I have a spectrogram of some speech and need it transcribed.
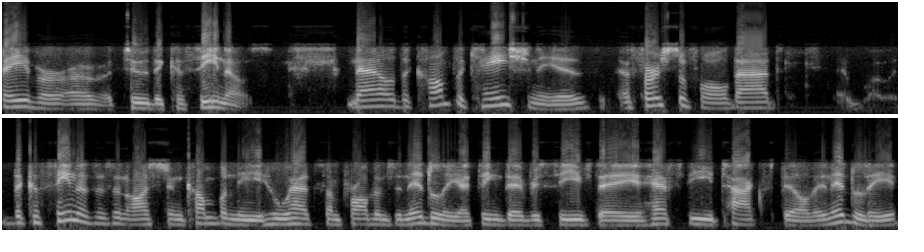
favor uh, to the casinos. Now, the complication is, first of all, that the casinos is an Austrian company who had some problems in Italy. I think they received a hefty tax bill in Italy.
